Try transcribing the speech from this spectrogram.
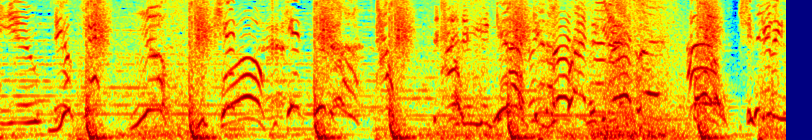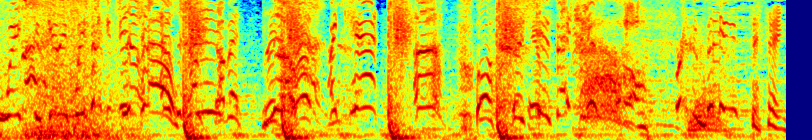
here, you! you can't. No, you can't. Whoa! You can't do that. Get her, get her, friend! Get her! Oh, she's getting weak! She's getting weak! I can just tell! Stop it. No, I can't. Ah. Oh, there she is! There she is! Oh, amazing!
